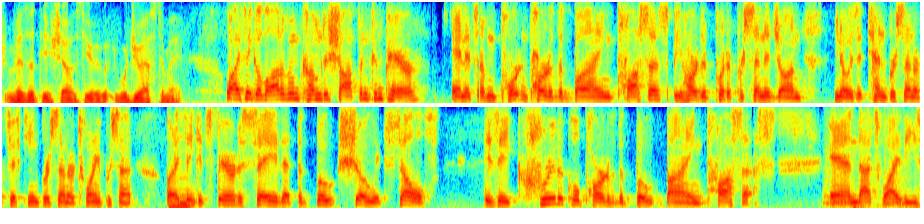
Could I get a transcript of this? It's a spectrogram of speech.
visit these shows, do you, would you estimate? Well, I think a lot of them come to shop and compare. and it's an important part of the buying process. It'd be hard to put a percentage on, you know, is it 10% or 15% or 20%? But Mm-hmm. I think it's fair to say that the boat show itself is a critical part of the boat buying process. And that's why these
